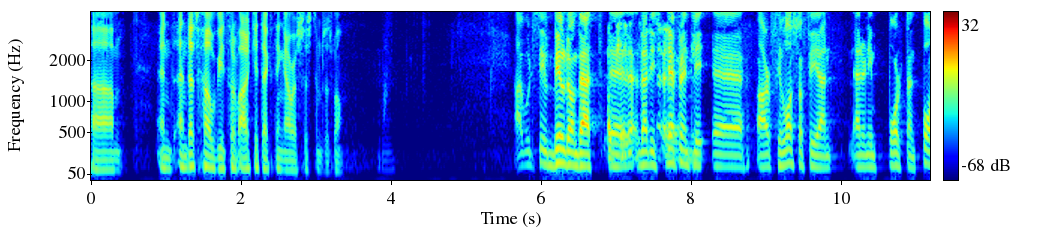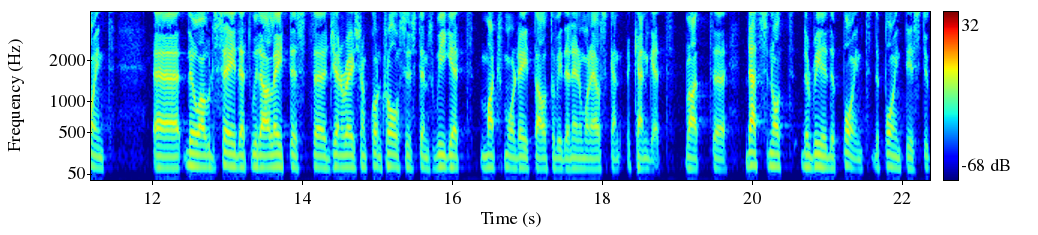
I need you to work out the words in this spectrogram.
um, and and that's how we're sort of architecting our systems as well. I would still build on that. Uh, okay. That is definitely uh, our philosophy and an important point. Uh, though I would say that with our latest generation control systems, we get much more data out of it than anyone else can get. But that's not really the point. The point is to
